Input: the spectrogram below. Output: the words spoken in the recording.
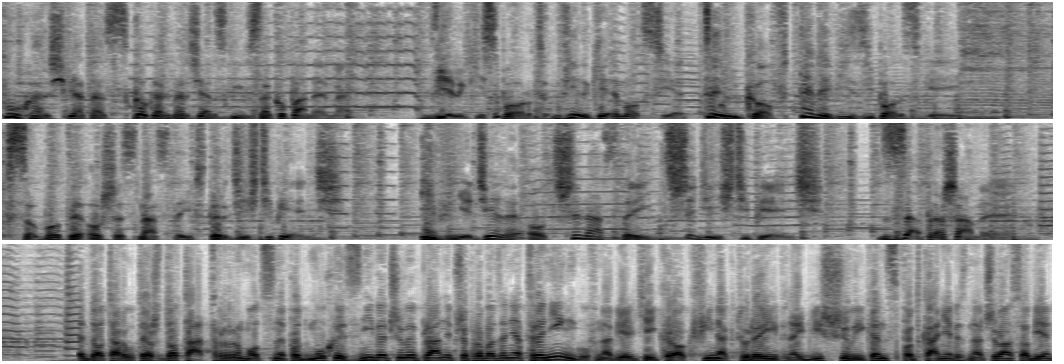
Puchar Świata w skokach narciarskich w Zakopanem. Wielki sport, wielkie emocje. Tylko w telewizji polskiej. W sobotę o 16.45 i w niedzielę o 13.35. Zapraszamy! Dotarł też do Tatr. Mocne podmuchy zniweczyły plany przeprowadzenia treningów na Wielkiej Krokwi, na której w najbliższy weekend spotkanie wyznaczyła sobie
